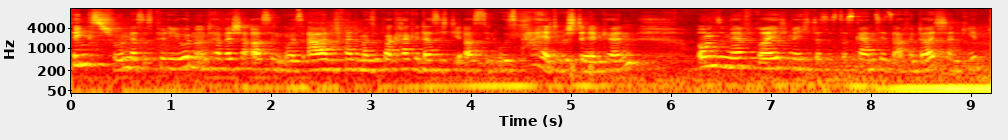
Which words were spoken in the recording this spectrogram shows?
Thinks schon, das ist Periodenunterwäsche aus den USA und ich fand immer super kacke, dass ich die aus den USA hätte bestellen können. Umso mehr freue ich mich, dass es das Ganze jetzt auch in Deutschland gibt.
